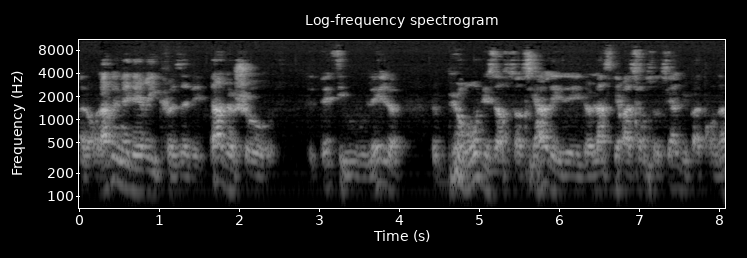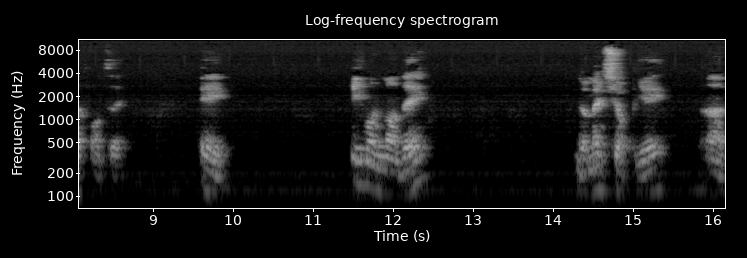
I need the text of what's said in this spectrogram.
Alors, la rue Médéric faisait des tas de choses. C'était, si vous voulez, le, bureau des ordres sociales et de l'inspiration sociale du patronat français. Et ils m'ont demandé de mettre sur pied un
